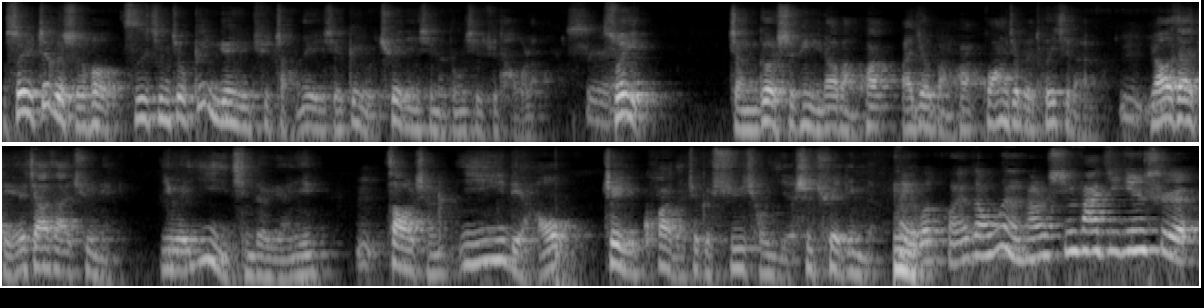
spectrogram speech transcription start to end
所以这个时候资金就更愿意去找那一些更有确定性的东西去投了。是，所以整个食品饮料板块、白酒板块咣就被推起来了。嗯，然后再叠加在去年因为疫情的原因，嗯，造成医疗这一块的这个需求也是确定的。有个朋友在问，他说新发基金是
